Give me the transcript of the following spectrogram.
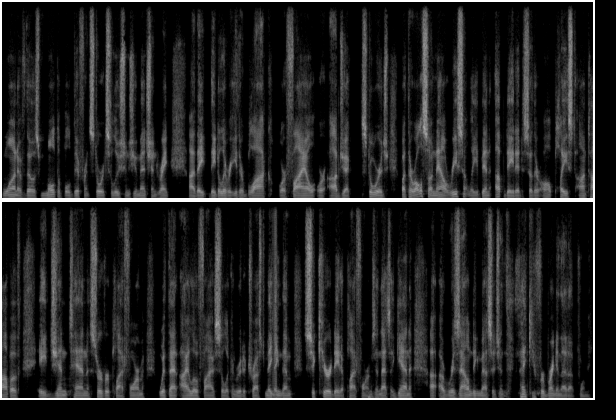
one of those multiple different storage solutions you mentioned, right? Uh, they, they deliver either block or file or object storage, but they're also now recently been updated. So they're all placed on top of a Gen 10 server platform with that ILO 5 silicon root of trust, making them secure data platforms. And that's, again, a, a resounding message. And thank you for bringing that up for me.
